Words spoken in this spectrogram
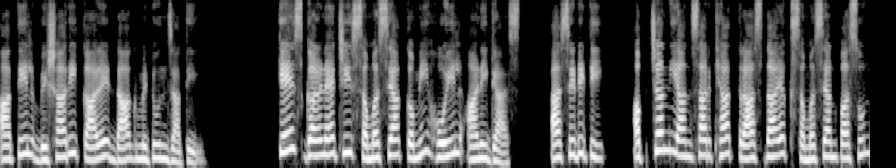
आतील विषारी काळे डाग मिटून जातील. केस गळण्याची समस्या कमी होईल आणि गॅस ॲसिडिटी अपचन यांसारख्या त्रासदायक समस्यांपासून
